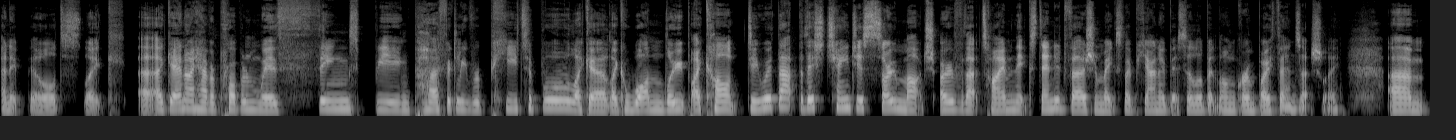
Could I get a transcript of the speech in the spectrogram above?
and it builds. Like uh, again, I have a problem with things being perfectly repeatable, like a like one loop. I can't deal with that. But this changes so much over that time. The extended version makes the piano bits a little bit longer on both ends, actually. Um,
